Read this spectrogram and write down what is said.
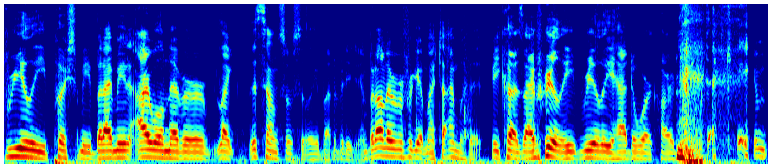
really pushed me, but I mean, I will never like. This sounds so silly about a video game, but I'll never forget my time with it because I really, really had to work hard to beat that game.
